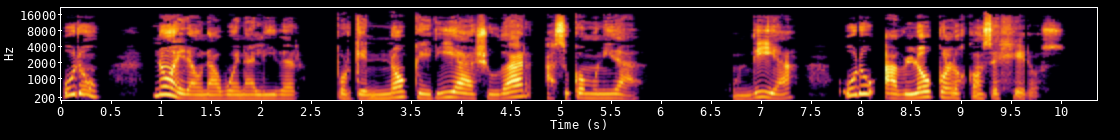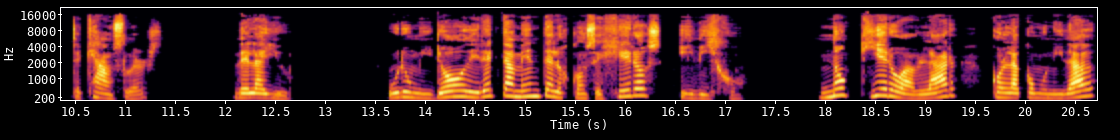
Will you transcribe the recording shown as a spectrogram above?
Uru no era una buena líder porque no quería ayudar a su comunidad. Un día, Uru habló con los consejeros, the counselors, de la U. Uru miró directamente a los consejeros y dijo, no quiero hablar con la comunidad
